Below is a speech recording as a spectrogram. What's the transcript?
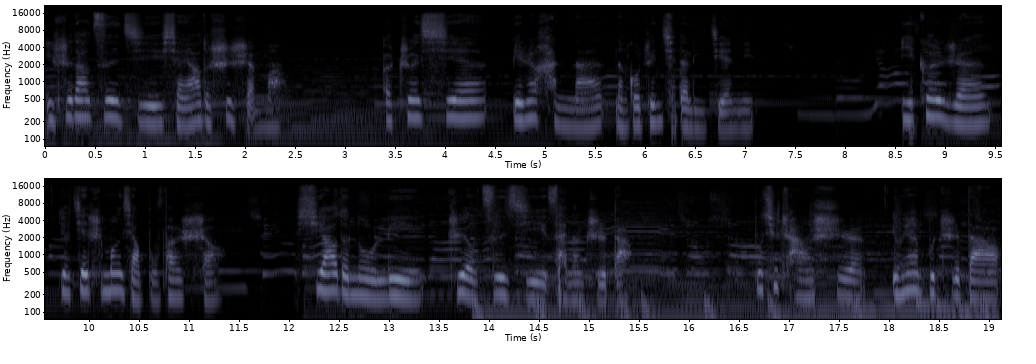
你知道自己想要的是什么，而这些别人很难能够真切的理解你。一个人要坚持梦想不放手，需要的努力只有自己才能知道。不去尝试，永远不知道，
